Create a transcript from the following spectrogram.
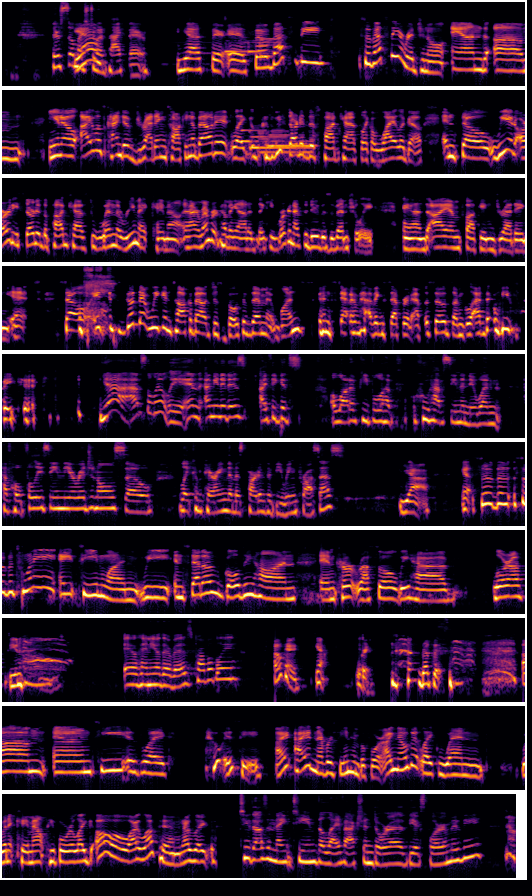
there's so much to unpack there. Yes, there is. So that's the so that's the original and um you know, I was kind of dreading talking about it like cuz we started this podcast like a while ago. And so we had already started the podcast when the remake came out. And I remember coming out and thinking we're going to have to do this eventually. And I am fucking dreading it. So it, it's good that we can talk about just both of them at once instead of having separate episodes. I'm glad that we waited. Yeah, absolutely. And I mean, it is, I think it's a lot of people have who have seen the new one have hopefully seen the original. So, like, comparing them as part of the viewing process. Yeah. Yeah, so the so the 2018 one, we instead of Goldie Hawn and Kurt Russell, we have Laura. Do you know? Eugenio Derbez, probably. Okay, yeah, Yeah. great. That's it. Um, and he is like, who is he? I I had never seen him before. I know that like when when it came out, people were like, "Oh, I love him," and I was like, 2019, the live action Dora the Explorer movie.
